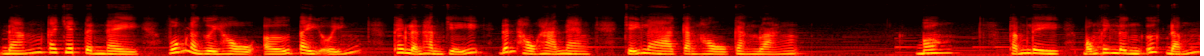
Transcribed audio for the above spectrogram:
Đám cá chép tinh này vốn là người hầu ở Tây Uyển, theo lệnh hành chỉ đến hầu hạ nàng, chỉ là càng hầu càng loạn. Bon, Thẩm Ly bỗng thấy lưng ướt đẫm,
